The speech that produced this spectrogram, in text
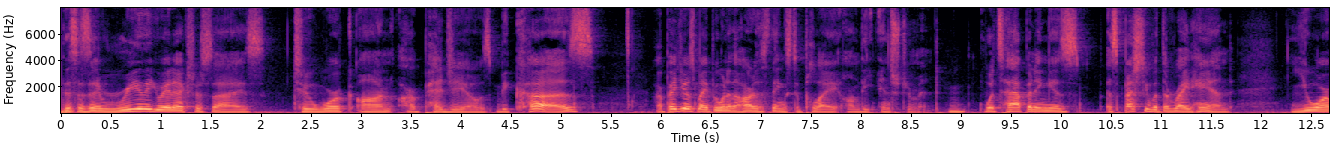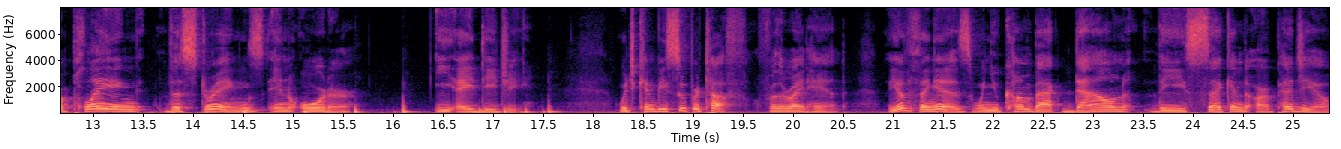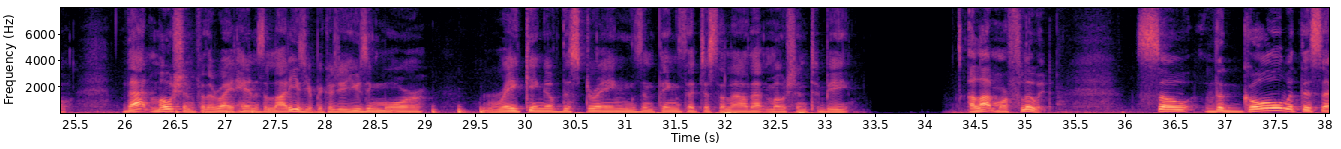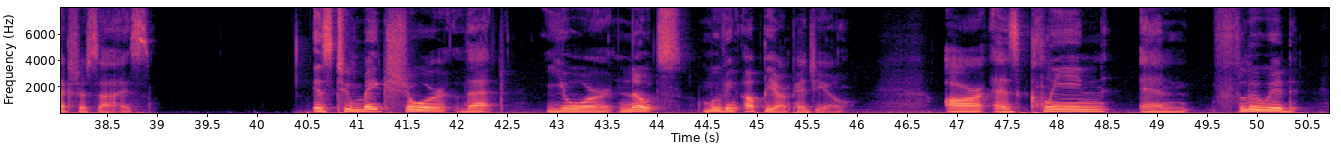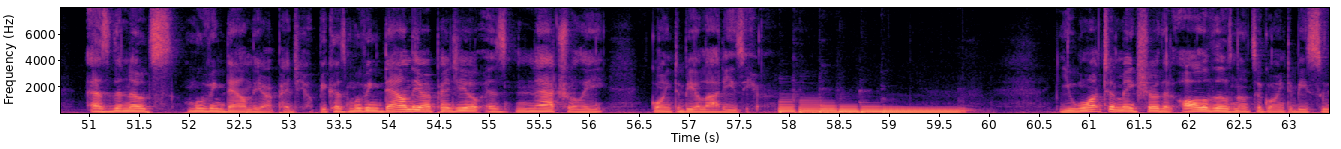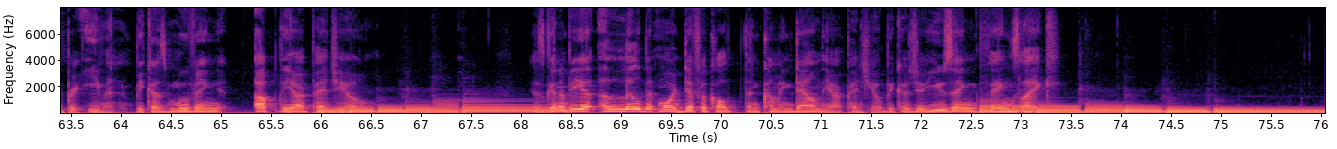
This is a really great exercise to work on arpeggios because Arpeggios might be one of the hardest things to play on the instrument. What's happening is, especially with the right hand, you are playing the strings in order E, A, D, G, which can be super tough for the right hand. The other thing is, when you come back down the second arpeggio, that motion for the right hand is a lot easier because you're using more raking of the strings and things that just allow that motion to be a lot more fluid. So the goal with this exercise is to make sure that your notes moving up the arpeggio are as clean and fluid as the notes moving down the arpeggio because moving down the arpeggio is naturally going to be a lot easier. You want to make sure that all of those notes are going to be super even because moving up the arpeggio is going to be a, a, little bit more difficult than coming down the arpeggio because you're using things like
